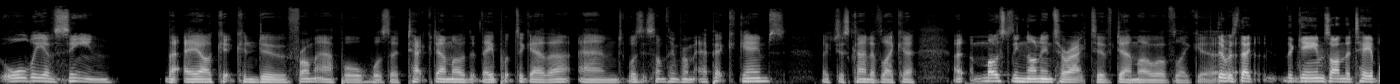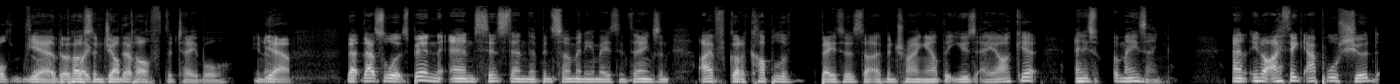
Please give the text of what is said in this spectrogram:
All we have seen that ARKit can do from Apple was a tech demo that they put together, and was it something from Epic Games? Like just kind of like a, a mostly non-interactive demo of like a, there was that the games on the table. Yeah, uh, the, the person like, jumped off the table. You know, yeah, that that's all it's been. And since then, there've been so many amazing things. And I've got a couple of betas that I've been trying out that use ARKit, and it's amazing. And you know, I think Apple should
